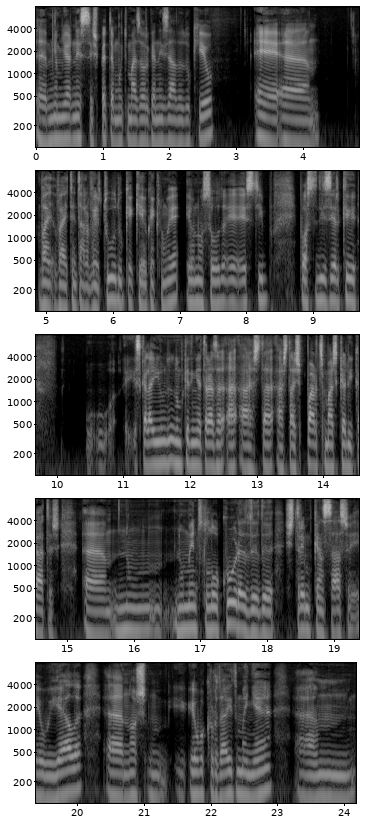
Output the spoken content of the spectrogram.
A minha mulher, nesse aspecto, é muito mais organizada do que eu. É. Uh, vai, vai tentar ver tudo, o que é que é, o que é que não é. Eu não sou esse tipo. Posso dizer que se calhar ir um bocadinho atrás às tais partes mais caricatas, uh, num, num, momento de loucura, de, de, extremo cansaço, eu e ela, uh, nós, eu acordei de manhã. Um,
